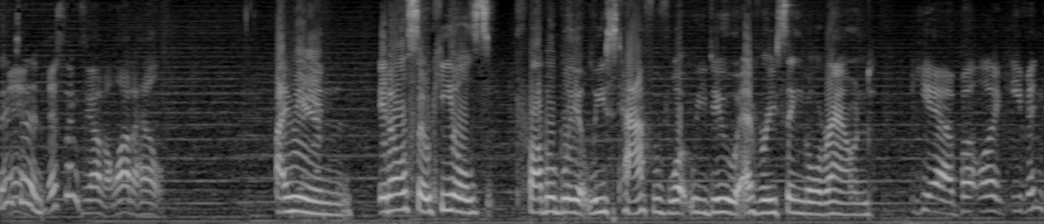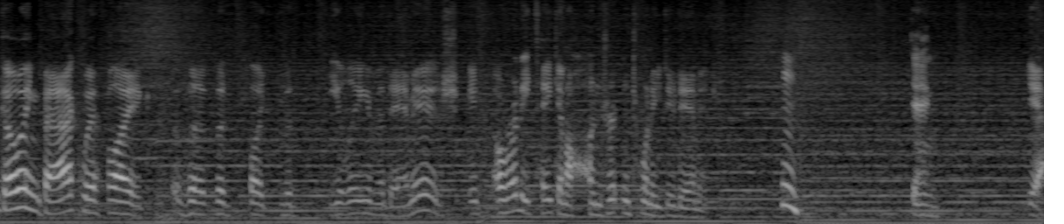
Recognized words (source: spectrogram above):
Man, this thing's got a lot of health. I mean, it also heals probably at least half of what we do every single round. Yeah, but like even going back with like the the like the healing and the damage, it's already taken 122 damage. Hmm. Dang. Yeah.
